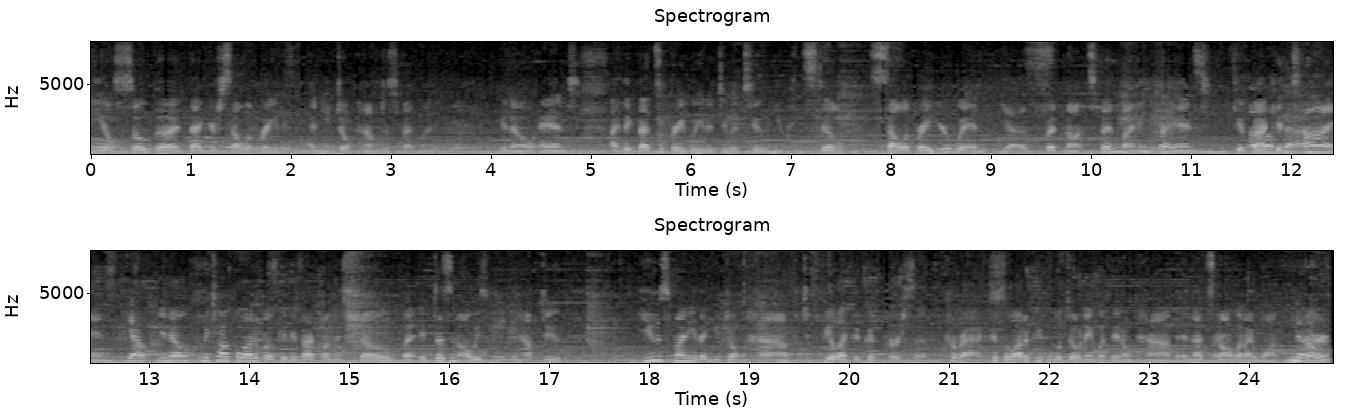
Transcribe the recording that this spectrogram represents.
feel so good that you're celebrating and you don't have to spend money. You know, and I think that's a great way to do it too. You can still celebrate your win, Yes. but not spend money Right. and give back in that. time. Yep. You know, we talk a lot about giving back on this show, but it doesn't always mean you have to use money that you don't have to feel like a good person. Correct. Because a lot of people will donate what they don't have, and that's not what I want either.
